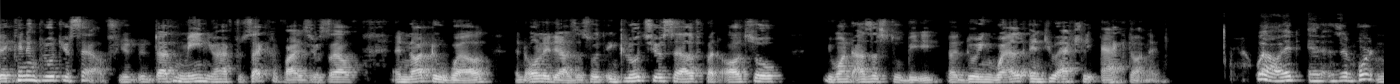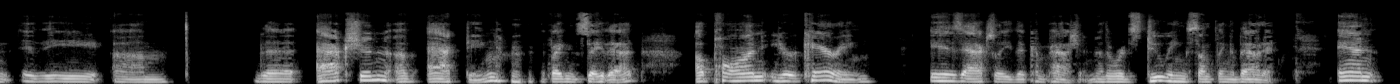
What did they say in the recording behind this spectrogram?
It, can include yourself. It doesn't mean you have to sacrifice yourself and not do well and only the others. So it includes yourself, but also you want others to be uh, doing well and you actually act on it. Well, it, it's important. The, um, the action of acting, if I can say that, upon your caring is actually the compassion. In other words, doing something about it. And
